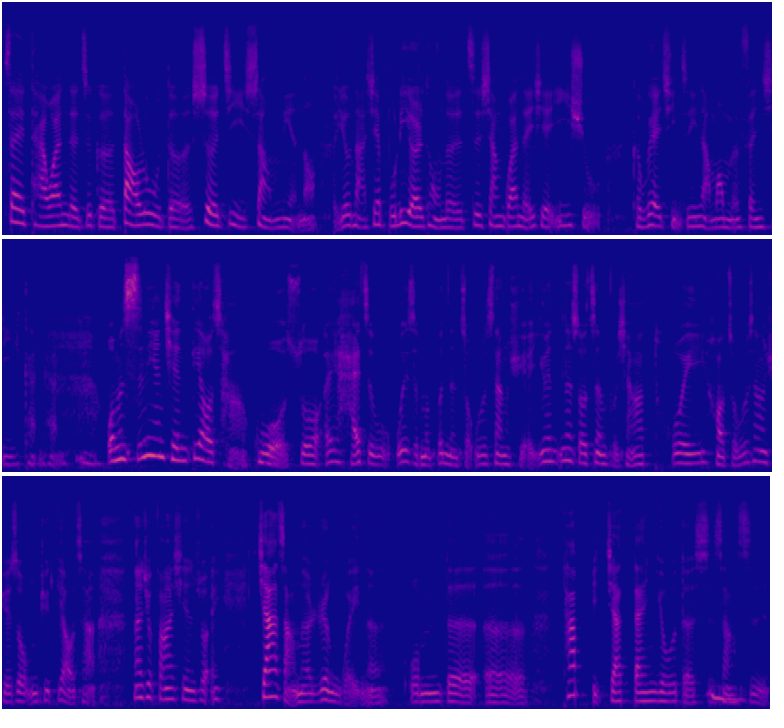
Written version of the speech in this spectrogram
在台湾的这个道路的设计上面哦，有哪些不利儿童的这相关的一些 issue，可不可以请执行长帮我们分析看看？我们十年前调查过，说，哎，孩子为什么不能走路上学？因为那时候政府想要推好走路上学的时候，我们去调查，那就发现说，哎，家长呢认为呢，我们的呃，他比较担忧的实际上是。嗯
